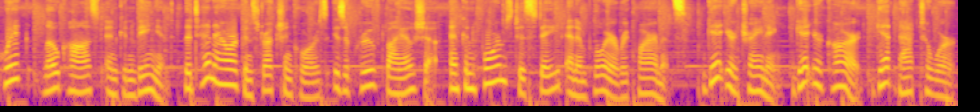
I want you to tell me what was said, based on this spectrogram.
Quick, low cost, and convenient, the 10 hour construction course is approved by OSHA and conforms to state and employer requirements. Get your training, get your card, get back to work.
